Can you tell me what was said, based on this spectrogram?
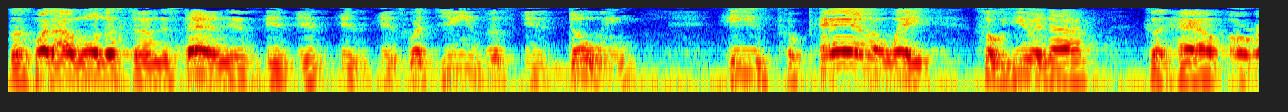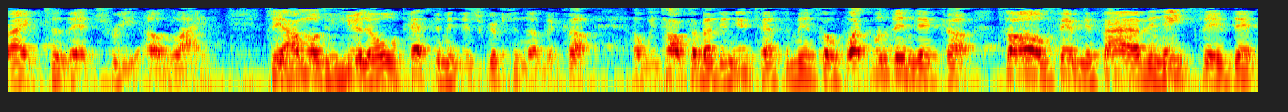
But what I want us to understand is, is, is, is, what Jesus is doing. He's preparing a way so you and I could have a right to that tree of life. See, I want to hear the Old Testament description of the cup. Uh, we talked about the New Testament. So what was in that cup? Psalm 75 and 8 says that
